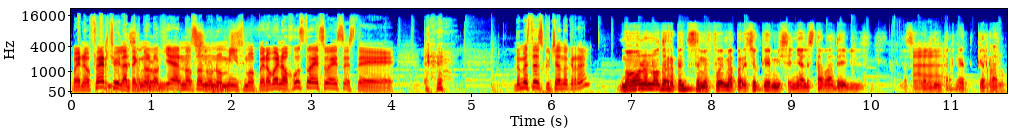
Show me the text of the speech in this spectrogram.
Bueno, Fercho y la tecnología no son uno mismo, pero bueno, justo eso es este. ¿No me estás escuchando, carnal? No, no, no, de repente se me fue, me pareció que mi señal estaba débil, la señal de ah. internet, qué raro.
